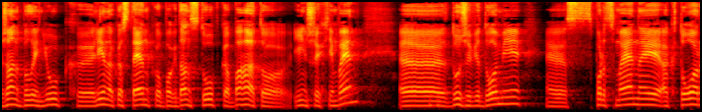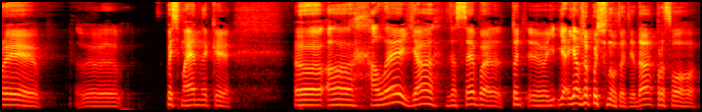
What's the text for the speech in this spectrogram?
Жан Беленюк, Ліна Костенко, Богдан Ступка, багато інших імен. Е, дуже відомі спортсмени, актори, письменники. Е, але я для себе е, я я вже почну тоді да, про свого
